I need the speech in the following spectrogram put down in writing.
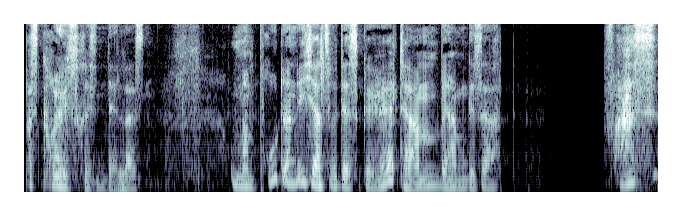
was Größeres hinterlassen. Und mein Bruder und ich, als wir das gehört haben, wir haben gesagt, was?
